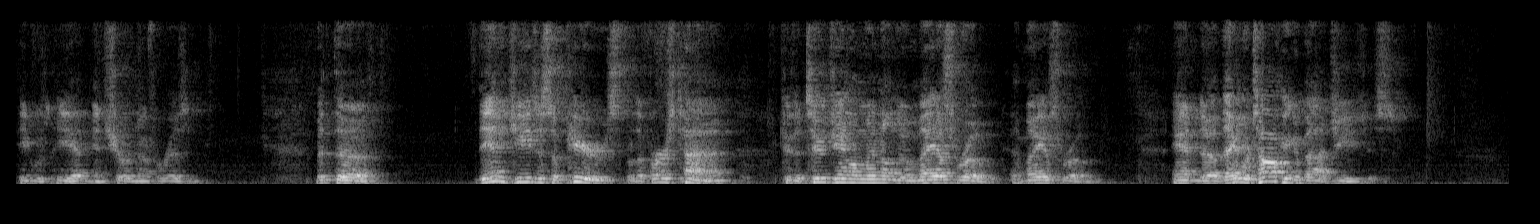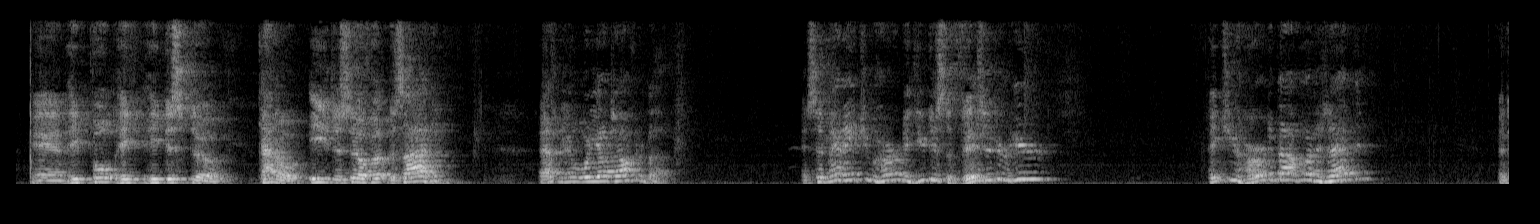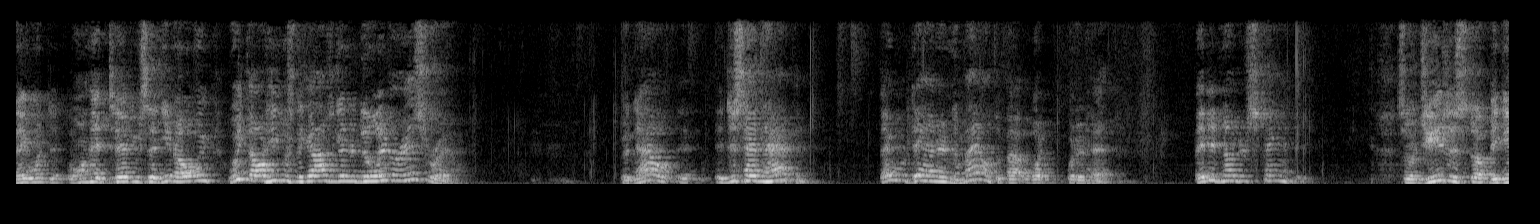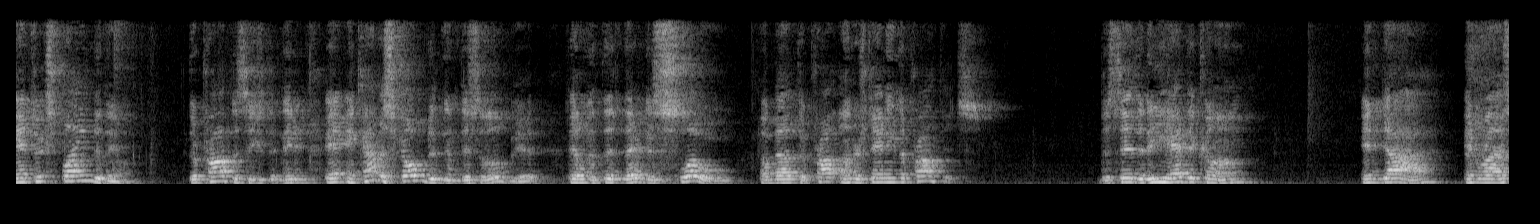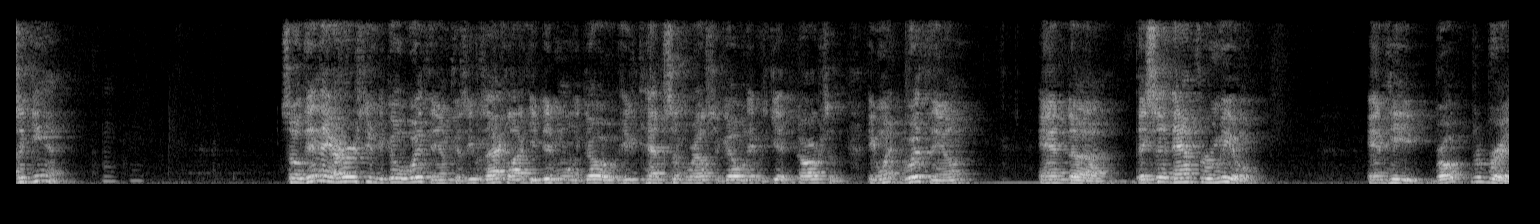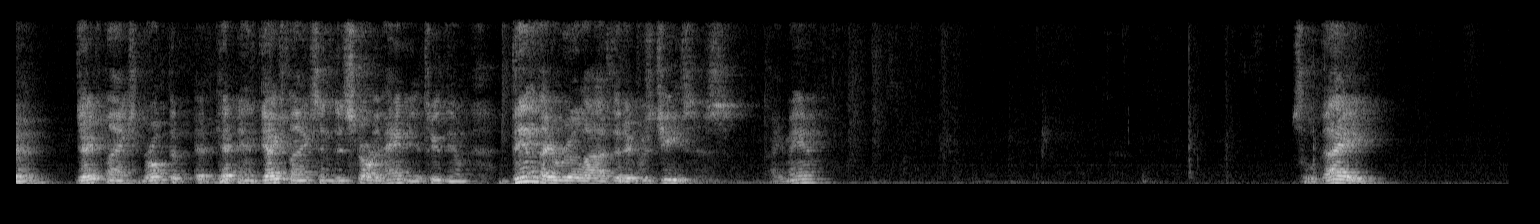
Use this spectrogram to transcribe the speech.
He was he had been sure enough risen. But the then Jesus appears for the first time to the two gentlemen on the Emmaus Road, Emmaus Road, and uh, they were talking about Jesus. And he pulled, he he just uh, kind of eased himself up beside him, asked me, "What are y'all talking about?" And said, "Man, ain't you heard? Are you just a visitor here? Ain't you heard about what has happened?" And they went to one had Ted and said, "You know, we, we thought he was the guy who's going to deliver Israel." But now it, it just hadn't happened. They were down in the mouth about what, what had happened. They didn't understand it. So Jesus began to explain to them the prophecies that needed, and, and kind of scolded them just a little bit, telling them that they're just slow about the pro- understanding the prophets. That said that he had to come and die and rise again. So then they urged him to go with them because he was acting like he didn't want to go. He had somewhere else to go and it was getting dark. So he went with them and uh, they sat down for a meal. And he broke the bread, gave thanks, broke the, and gave thanks and just started handing it to them. Then they realized that it was Jesus. Amen. So they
